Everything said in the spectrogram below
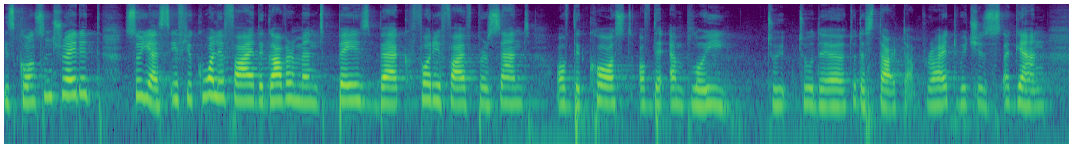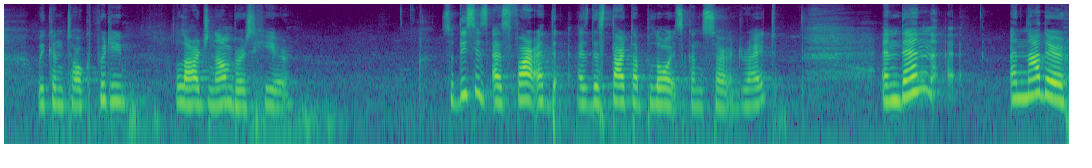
is concentrated. So yes, if you qualify, the government pays back 45% of the cost of the employee to, to, the, to the startup, right? Which is, again, we can talk pretty large numbers here. So this is as far as the, as the startup law is concerned, right? And then uh, another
